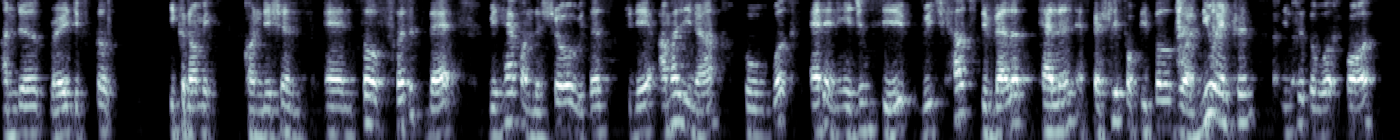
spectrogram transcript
under very difficult economic conditions. And so, further to that, we have on the show with us today Amalina, who works at an agency which helps develop talent, especially for people who are new entrants into the workforce.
